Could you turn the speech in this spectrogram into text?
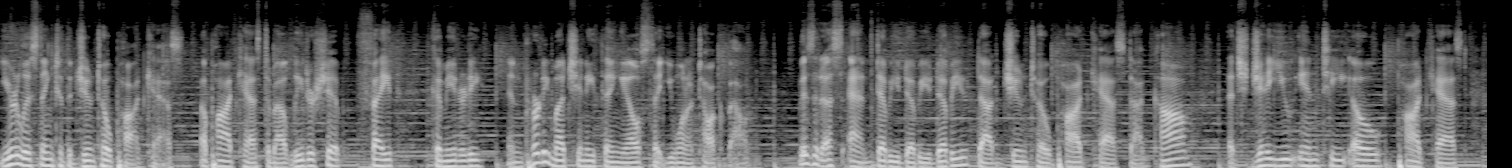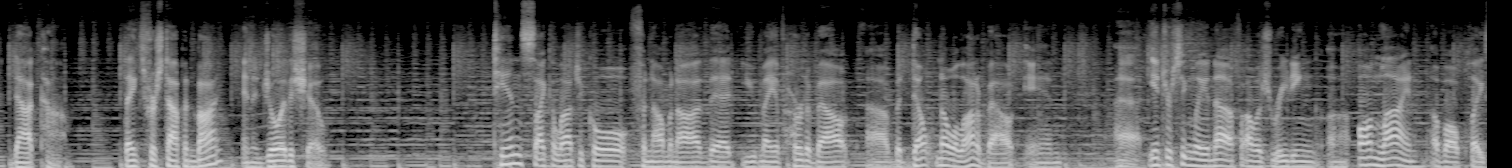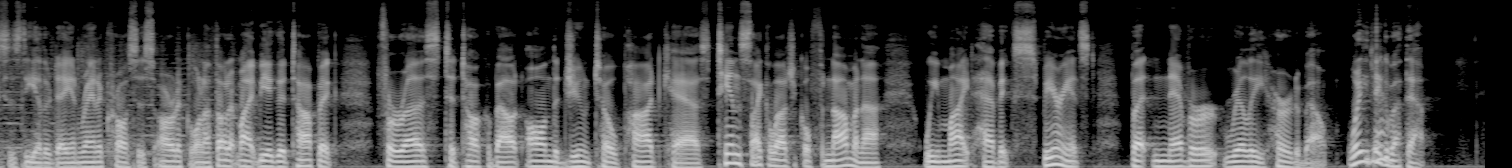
You're listening to the Junto Podcast, a podcast about leadership, faith, community, and pretty much anything else that you want to talk about. Visit us at www.juntopodcast.com. That's J U N T O podcast.com. Thanks for stopping by and enjoy the show. 10 psychological phenomena that you may have heard about uh, but don't know a lot about. And uh, interestingly enough, I was reading uh, online, of all places, the other day and ran across this article. And I thought it might be a good topic for us to talk about on the Junto podcast 10 psychological phenomena we might have experienced but never really heard about. What do you think about that?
